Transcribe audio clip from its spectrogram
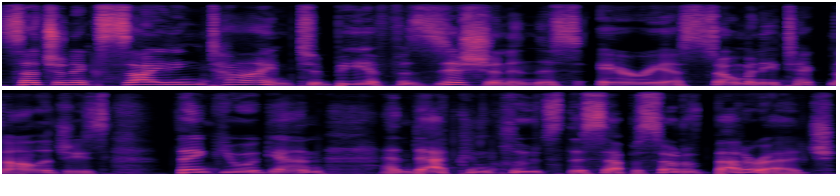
such an exciting time to be a physician in this area. So many technologies. Thank you again. And that concludes this episode of Better Edge,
